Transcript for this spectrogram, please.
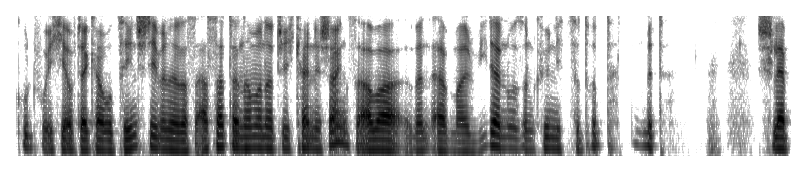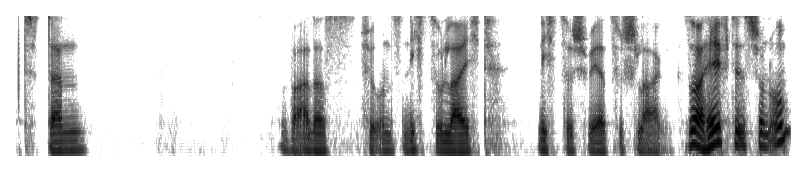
gut, wo ich hier auf der Karo 10 stehe, wenn er das Ass hat, dann haben wir natürlich keine Chance. Aber wenn er mal wieder nur so einen König zu dritt mitschleppt, dann war das für uns nicht so leicht, nicht so schwer zu schlagen. So, Hälfte ist schon um.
